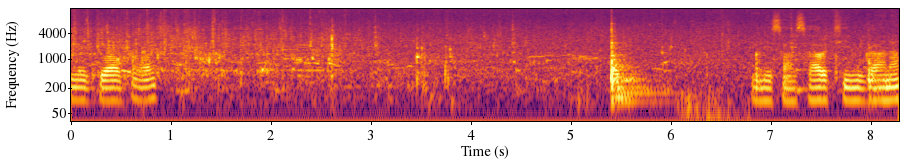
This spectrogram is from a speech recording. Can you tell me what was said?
Make dua for us. Sansar Team Ghana.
